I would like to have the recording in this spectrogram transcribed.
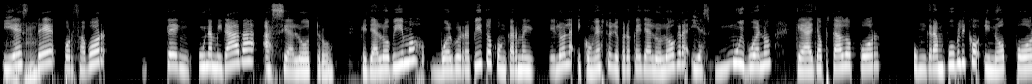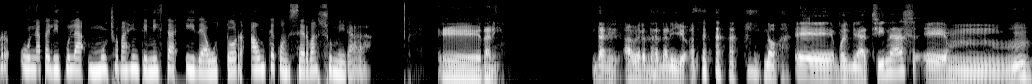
Y es de, por favor, ten una mirada hacia el otro, que ya lo vimos, vuelvo y repito, con Carmen y Lola, y con esto yo creo que ella lo logra y es muy bueno que haya optado por un gran público y no por una película mucho más intimista y de autor, aunque conserva su mirada. Eh, Dani. Dani, a ver, Da- Dani y yo. no, eh, pues mira, chinas, eh, mm,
